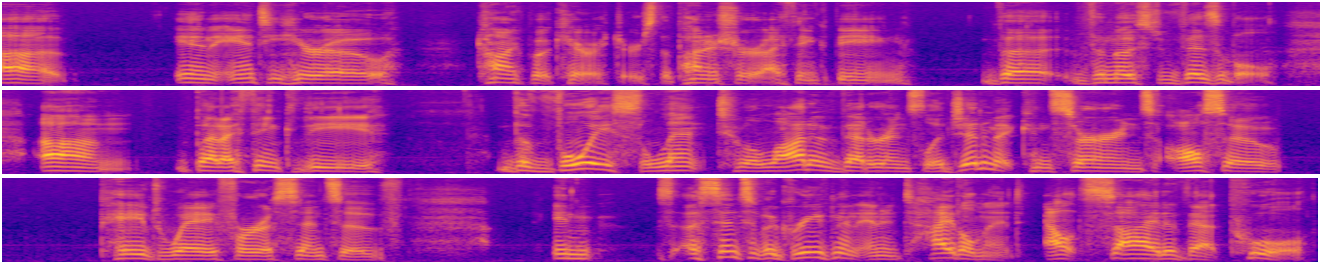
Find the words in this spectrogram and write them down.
uh, in anti-hero comic book characters. The Punisher, I think, being the, the most visible. Um, but I think the, the voice lent to a lot of veterans' legitimate concerns also paved way for a sense of in, a sense of aggrievement and entitlement outside of that pool.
